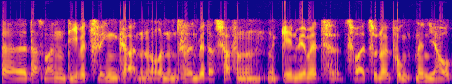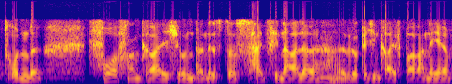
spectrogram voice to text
äh, dass man die bezwingen kann. Und wenn wir das schaffen, gehen wir mit 2 zu 0 Punkten in die Hauptrunde vor Frankreich und dann ist das Halbfinale wirklich in greifbarer Nähe.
